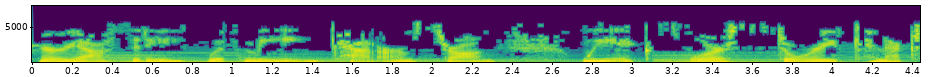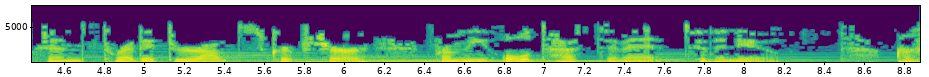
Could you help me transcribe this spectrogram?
Curiosity, with me, Kat Armstrong, we explore storied connections threaded throughout Scripture from the Old Testament to the New. Our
